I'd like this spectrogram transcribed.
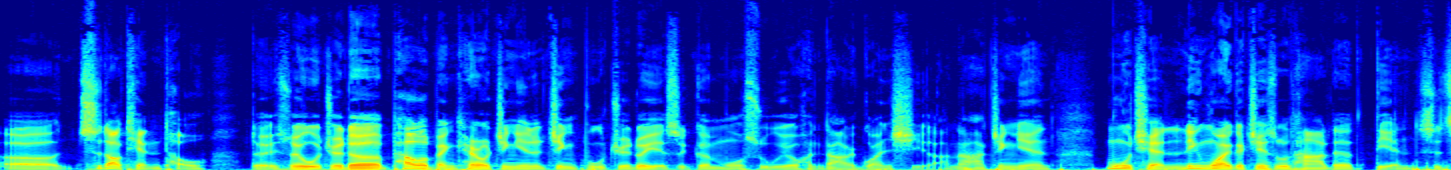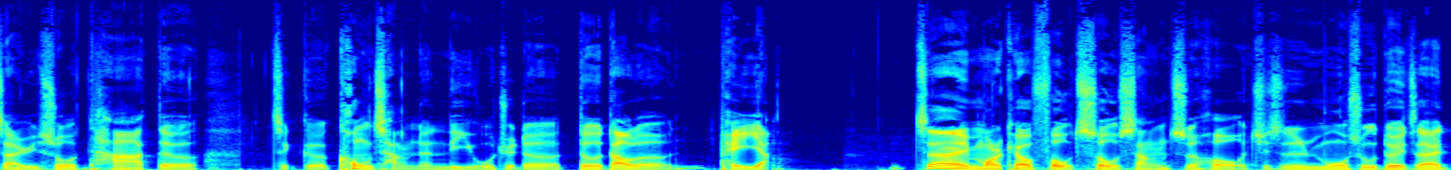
呃，吃到甜头，对，所以我觉得 Paolo b a n c a r o 今年的进步绝对也是跟魔术有很大的关系啦。那他今年目前另外一个接触他的点是在于说他的这个控场能力，我觉得得到了培养。在 Markel f o l t 受伤之后，其实魔术队在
